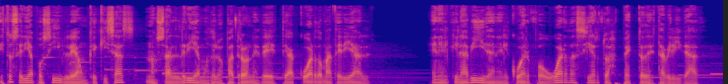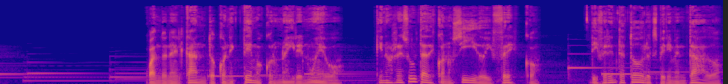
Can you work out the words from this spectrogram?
Esto sería posible aunque quizás nos saldríamos de los patrones de este acuerdo material en el que la vida en el cuerpo guarda cierto aspecto de estabilidad. Cuando en el canto conectemos con un aire nuevo que nos resulta desconocido y fresco, diferente a todo lo experimentado,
